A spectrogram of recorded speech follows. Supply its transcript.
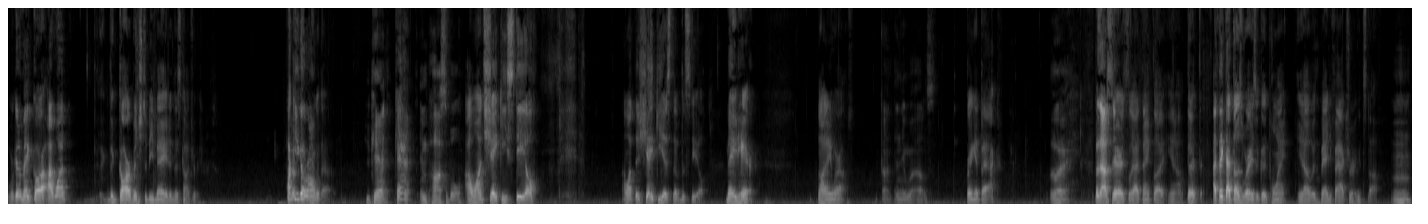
We're gonna make gar. I want the garbage to be made in this country. How can you go wrong with that? You can't. Can't. Impossible. I want shaky steel. I want the shakiest of the steel made here, not anywhere else. Not anywhere else. Bring it back. Ugh. But now seriously, I think like you know, there- I think that does raise a good point. You know, with manufacturing and stuff. Mm.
